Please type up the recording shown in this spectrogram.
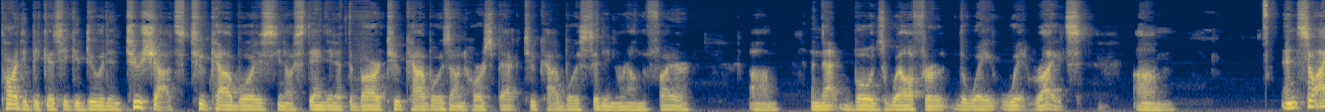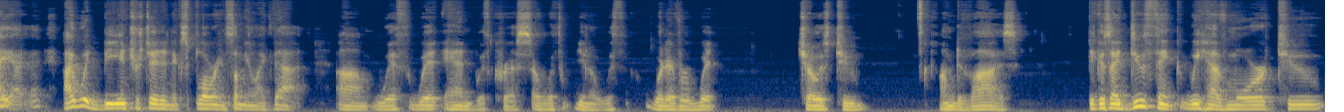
partly because he could do it in two shots. Two cowboys you know standing at the bar two cowboys on horseback two cowboys sitting around the fire. Um, and that bodes well for the way Whit writes. Um, and so I I would be interested in exploring something like that um, with Whit and with Chris or with you know with whatever Whit chose to um, devise because I do think we have more to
